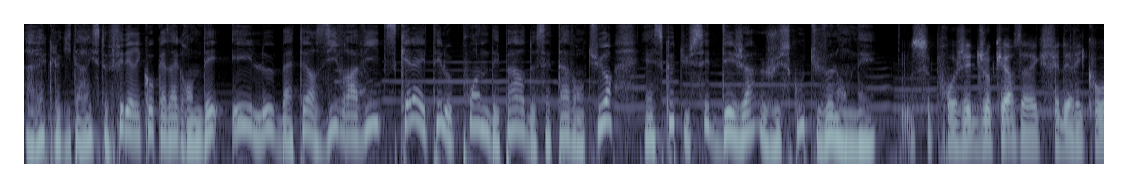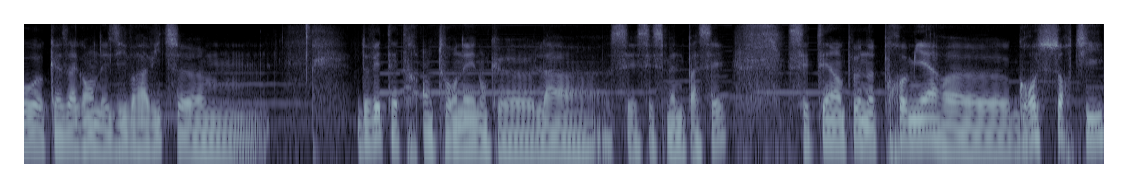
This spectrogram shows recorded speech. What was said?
avec le guitariste Federico Casagrande et le batteur Zivravitz. Quel a été le point de départ de cette aventure est-ce que tu sais déjà jusqu'où tu veux l'emmener? Ce projet Jokers avec Federico Casagrande et Zivravitz, euh, devait être en tournée donc euh, là ces, semaines passées. C'était un peu notre première euh, grosse sortie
